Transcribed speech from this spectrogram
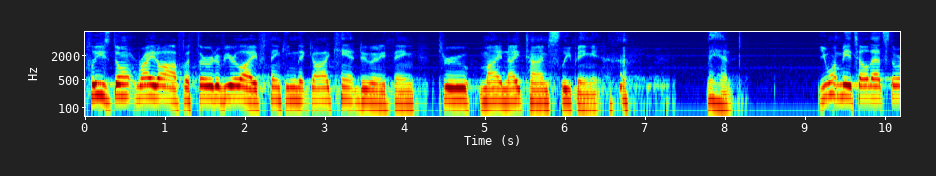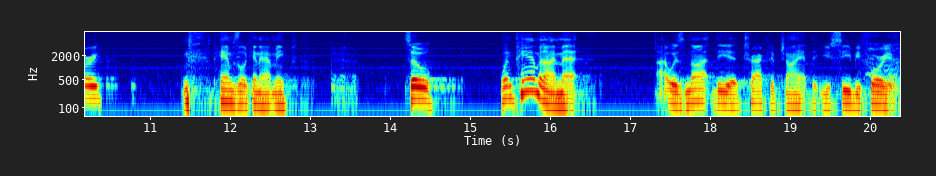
Please don't write off a third of your life thinking that God can't do anything through my nighttime sleeping. Man, you want me to tell that story? Pam's looking at me. So, when Pam and I met, I was not the attractive giant that you see before you.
